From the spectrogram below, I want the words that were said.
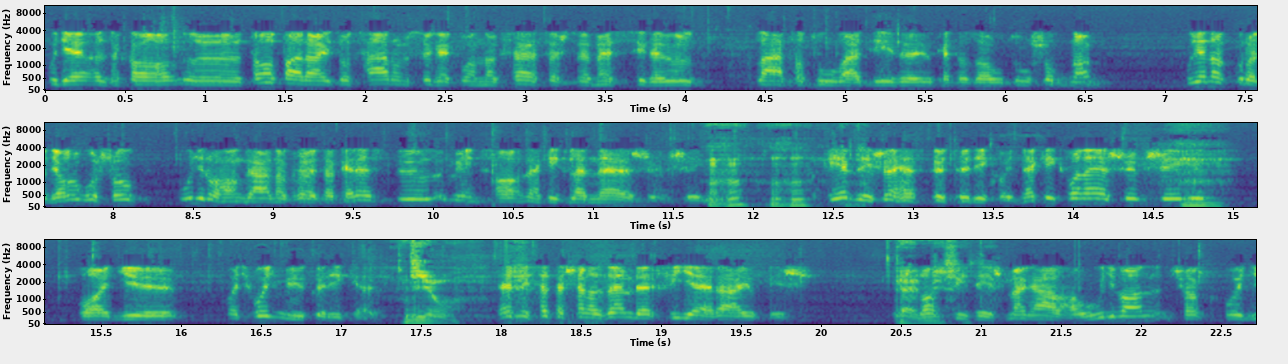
ugye ezek a uh, talpára állított háromszögek vannak felfestve messziről, láthatóvá téve őket az autósoknak, ugyanakkor a gyalogosok úgy rohangálnak rajta keresztül, mintha nekik lenne elsőbség. Uh-huh, uh-huh. A kérdés ehhez kötődik, hogy nekik van elsőbségük, uh-huh. vagy, vagy hogy működik ez. Jó. Természetesen az ember figyel rájuk, és lassít és megáll, ha úgy van, csak hogy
